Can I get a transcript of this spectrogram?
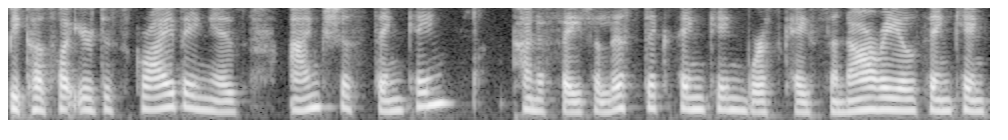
because what you're describing is anxious thinking kind of fatalistic thinking, worst case scenario thinking.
